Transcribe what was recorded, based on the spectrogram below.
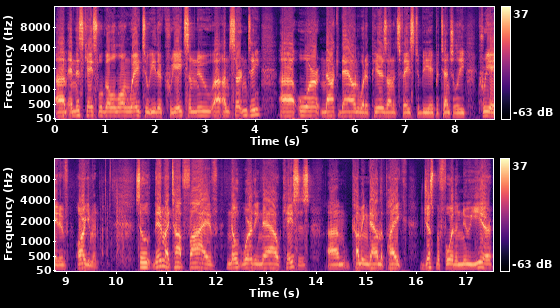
Um, and this case will go a long way to either create some new uh, uncertainty uh, or knock down what appears on its face to be a potentially creative argument. So they're my top five noteworthy now cases um, coming down the pike just before the new year.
